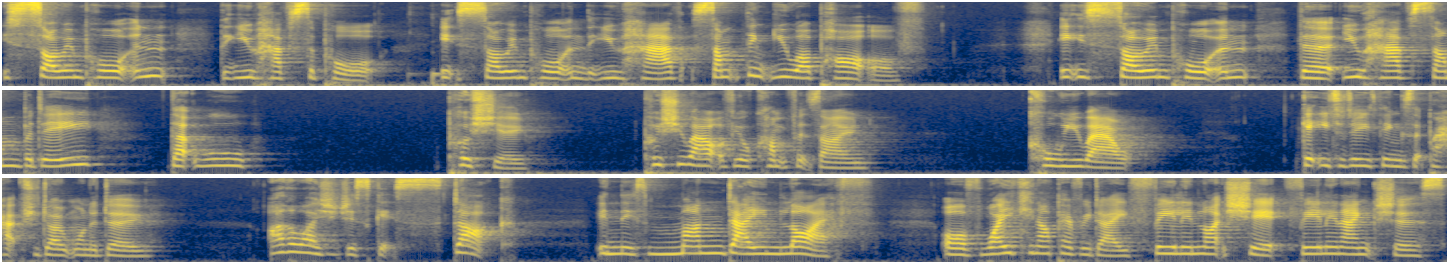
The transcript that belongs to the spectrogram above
It's so important that you have support. It's so important that you have something you are part of. It is so important that you have somebody that will push you, push you out of your comfort zone, call you out, get you to do things that perhaps you don't want to do. Otherwise, you just get stuck in this mundane life of waking up every day feeling like shit, feeling anxious,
